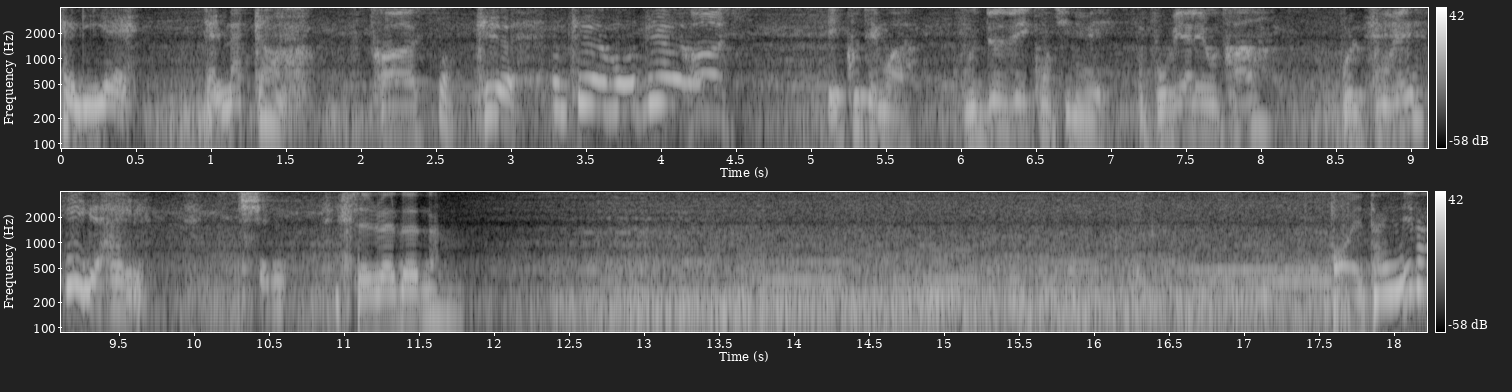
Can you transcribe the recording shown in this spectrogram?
Elle y est. Elle m'attend. Strauss, Dieu, mon Dieu, mon Dieu. Strauss Écoutez-moi, vous devez continuer. Vous pouvez aller au train? Vous le pouvez? Il y arrive. Je... Lui la donne. On est arrivé là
